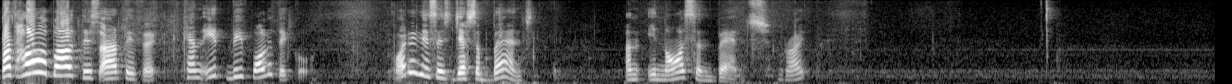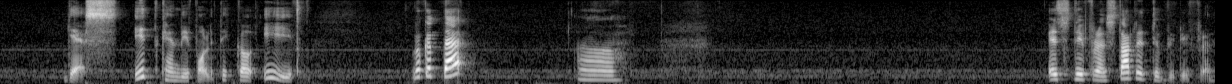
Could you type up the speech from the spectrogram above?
But how about this artifact? Can it be political? What it is is just a bench, an innocent bench, right? Yes, it can be political if. Look at that. Uh, it's different, started to be different.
